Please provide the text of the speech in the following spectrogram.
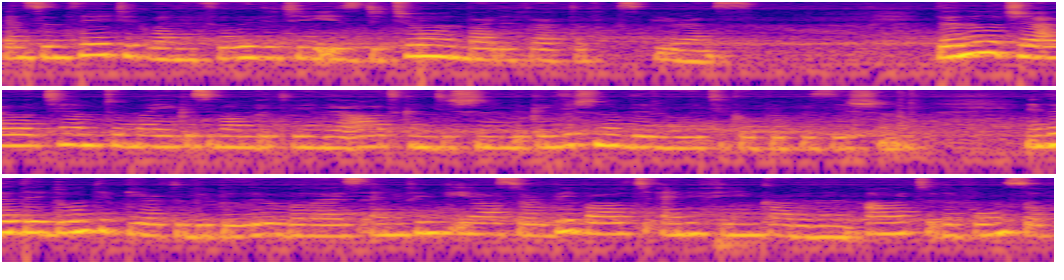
and synthetic when its validity is determined by the fact of experience. The analogy I will attempt to make is one between the art condition and the condition of the analytical proposition, in that they don't appear to be believable as anything else or be about anything other than art, the forms of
